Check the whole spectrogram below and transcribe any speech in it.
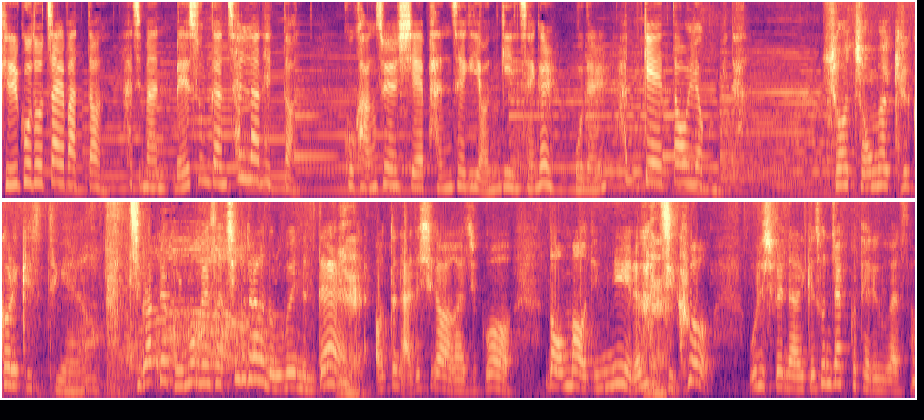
길고도 짧았던 하지만 매 순간 찬란했던 고 강소연 씨의 반세기 연기 인생을 오늘 함께 떠올려 봅니다. 저 정말 길거리 캐스팅이에요. 집 앞에 골목에서 친구들하고 놀고 있는데 예. 어떤 아저씨가 와가지고 너 엄마 어딨니? 이래가지고 우리 집에 나 이렇게 손잡고 데리고 가서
